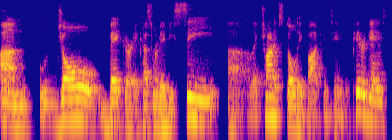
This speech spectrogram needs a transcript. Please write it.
Um, Joel Baker, a customer of ABC uh, Electronics, stole a bot containing computer games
